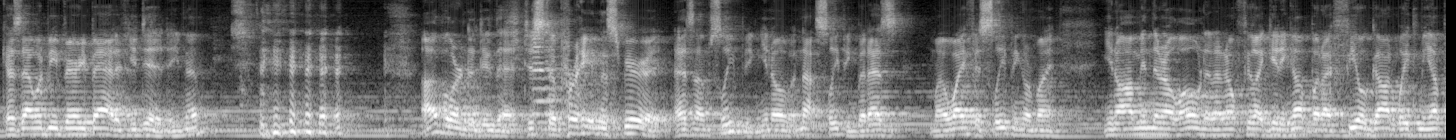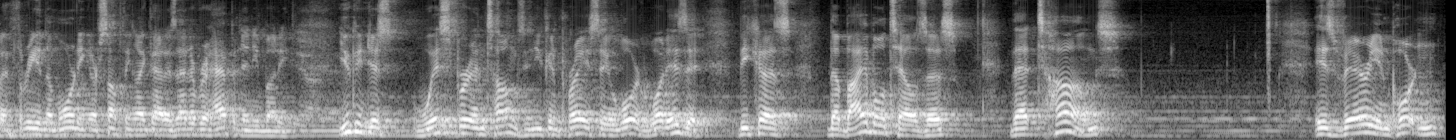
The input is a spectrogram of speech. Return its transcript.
Because that would be very bad if you did. Amen. I've learned to do that, just to pray in the spirit as I'm sleeping. You know, not sleeping, but as my wife is sleeping or my, you know, I'm in there alone and I don't feel like getting up, but I feel God wake me up at three in the morning or something like that. Has that ever happened to anybody? Yeah. You can just whisper in tongues and you can pray, say, Lord, what is it? Because the Bible tells us that tongues is very important.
